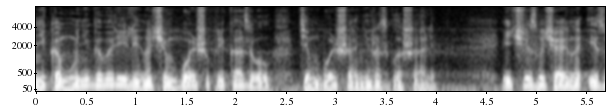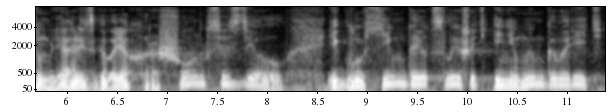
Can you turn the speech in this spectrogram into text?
никому не говорили, но чем больше приказывал, тем больше они разглашали. И чрезвычайно изумлялись, говоря: "Хорошо он все сделал, и глухим дает слышать, и немым говорить".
